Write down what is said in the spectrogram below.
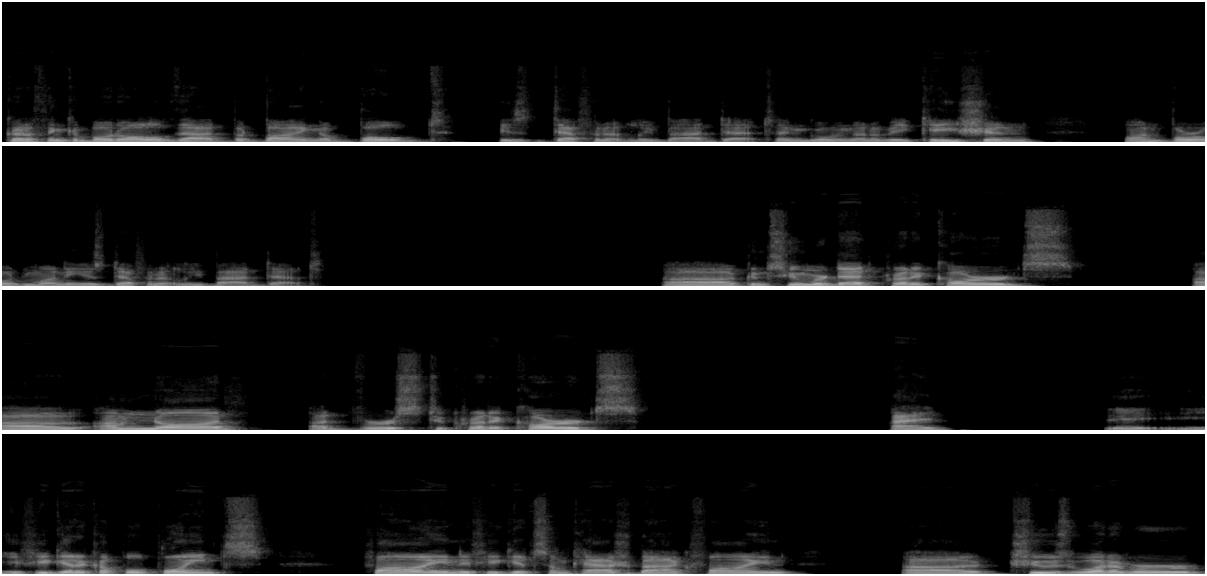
gotta think about all of that. But buying a boat is definitely bad debt, and going on a vacation on borrowed money is definitely bad debt. Uh, consumer debt, credit cards. Uh, I'm not adverse to credit cards. I if you get a couple of points, fine. If you get some cash back, fine. Uh, choose whatever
